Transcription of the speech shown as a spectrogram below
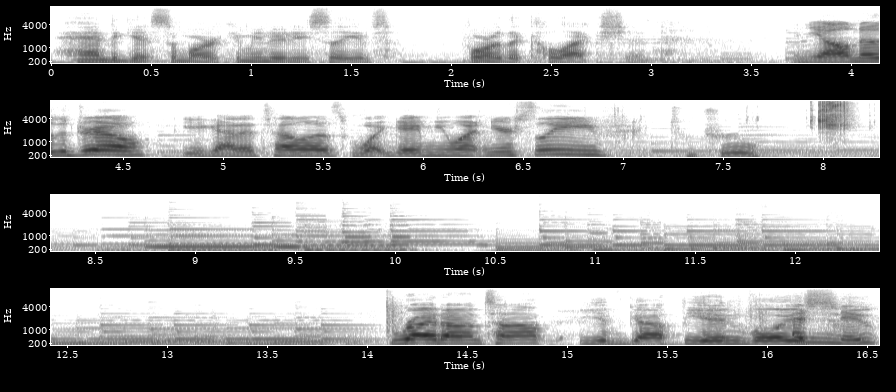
had to get some more community sleeves for the collection. And y'all know the drill. You gotta tell us what game you want in your sleeve. Too true. Right on top, you've got the invoice. A note.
